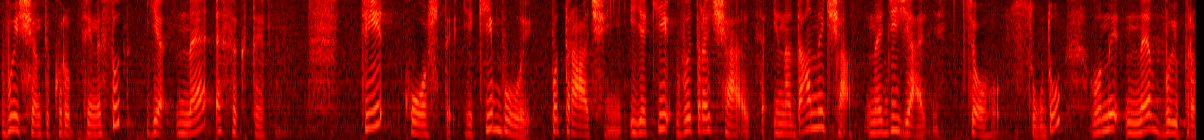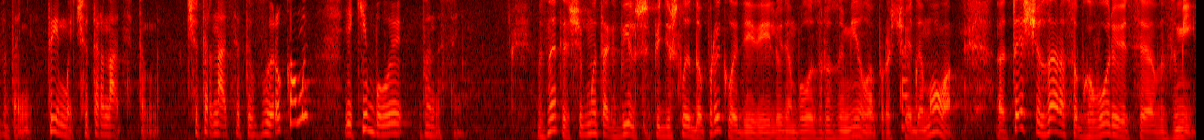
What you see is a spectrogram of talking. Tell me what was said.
Вищий антикорупційний суд є неефективним. Ті кошти, які були потрачені і які витрачаються і на даний час на діяльність цього суду, вони не виправдані тими 14, 14 вироками, які були винесені. Ви знаєте, щоб ми так більш підійшли до прикладів і людям було зрозуміло, про що йде мова. Е, Те, що зараз обговорюється в ЗМІ.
